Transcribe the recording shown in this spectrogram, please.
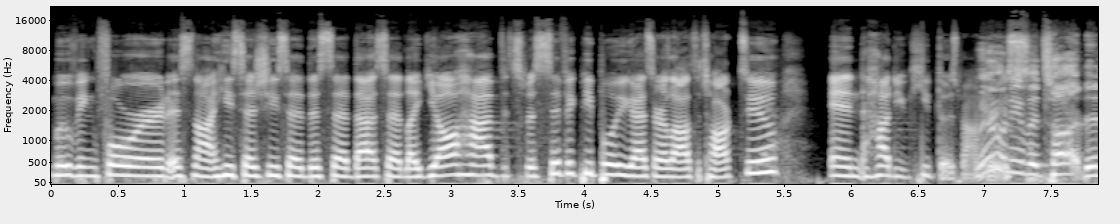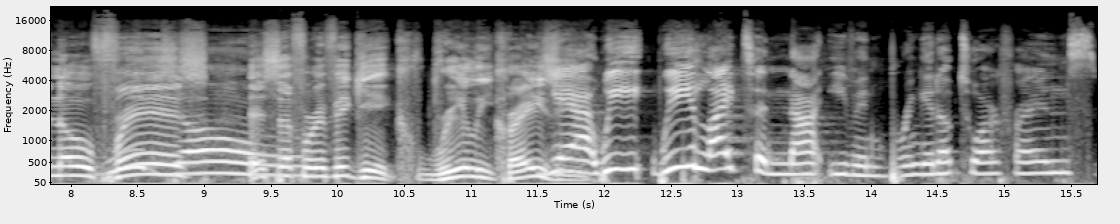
moving forward, it's not he said, she said, this said, that said. Like y'all have specific people you guys are allowed to talk to, and how do you keep those boundaries? we don't even talk to no friends except for if it get really crazy Yeah, we we like to not even bring it up to our friends.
